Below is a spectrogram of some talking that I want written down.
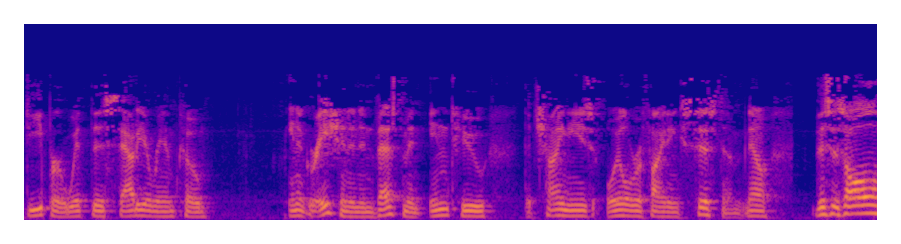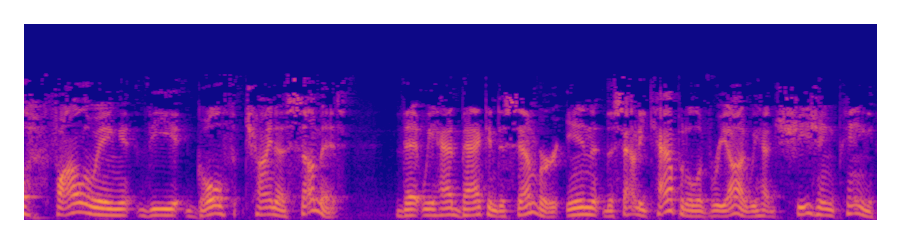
deeper with this Saudi Aramco integration and investment into the Chinese oil refining system. Now, this is all following the Gulf China summit that we had back in December in the Saudi capital of Riyadh. We had Xi Jinping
